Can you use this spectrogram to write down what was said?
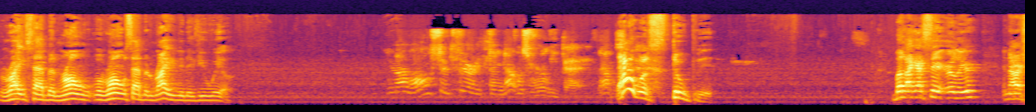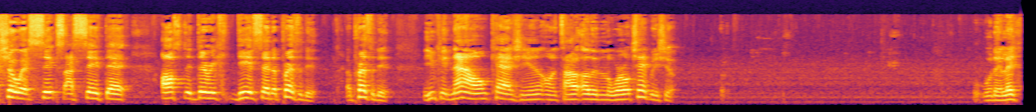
Rights have been wrong. Well, wrongs have been righted, if you will. You know, the Austin Theory thing, that was really bad. That was, That was stupid. But like I said earlier in our show at six, I said that Austin Theory did set a precedent. A precedent. You can now cash in on a title other than the World Championship. Will they let?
